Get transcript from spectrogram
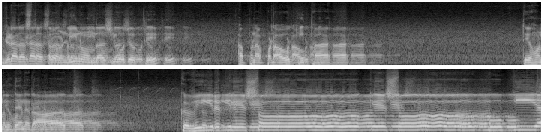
ਜਿਹੜਾ ਰਸਤਾ ਤਲਵੰਡੀ ਨੂੰ ਆਉਂਦਾ ਸੀ ਉਹਦੇ ਉੱਤੇ ਆਪਣਾ ਪੜਾਓ ਕੀਤਾ। ਤੇ ਹੁਣ ਦਿਨ ਰਾਤ ਕਬੀਰ ਕੇਸੋ ਕੇ ਸੋ ਕੂਕੀਐ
